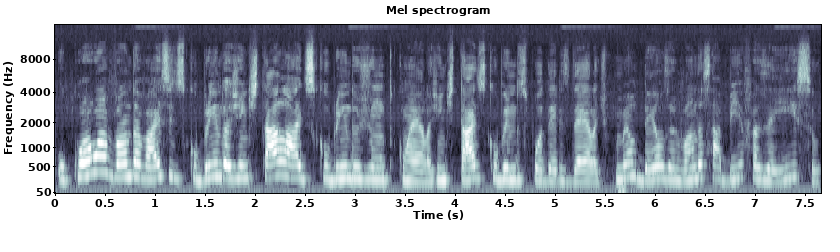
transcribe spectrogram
o quão a Wanda vai se descobrindo, a gente tá lá descobrindo junto com ela, a gente tá descobrindo os poderes dela, tipo, meu Deus, a Wanda sabia fazer isso.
